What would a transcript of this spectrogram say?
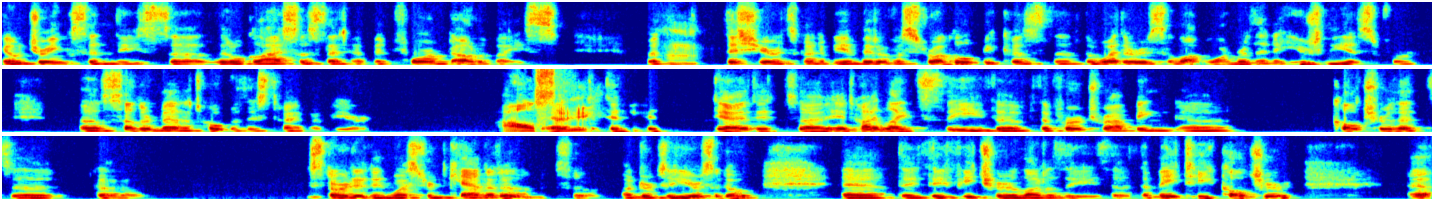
you know, drinks in these uh, little glasses that have been formed out of ice. But hmm. this year it's going to be a bit of a struggle because the, the weather is a lot warmer than it usually is for uh, southern Manitoba this time of year. I'll say. It, it, yeah, it uh, it highlights the the, the fur trapping uh, culture that uh, started in Western Canada, so hundreds of years ago, and they, they feature a lot of the, the, the Métis culture. Uh,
